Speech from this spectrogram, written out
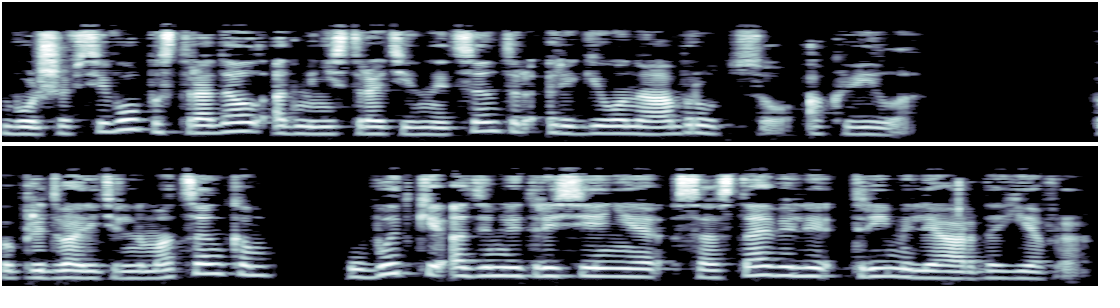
Больше всего пострадал административный центр региона Абруццо, Аквила. По предварительным оценкам, Убытки от землетрясения составили 3 миллиарда евро.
